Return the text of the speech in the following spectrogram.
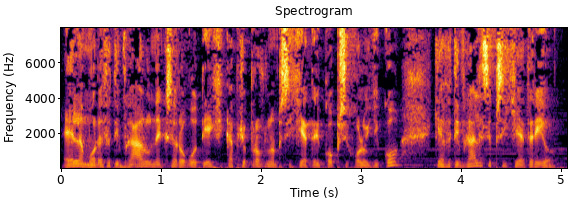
έλα μωρέ θα τη βγάλουν, ξέρω εγώ ότι έχει κάποιο πρόβλημα ψυχιατρικό, ψυχολογικό και θα τη βγάλει σε ψυχιατρίο.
